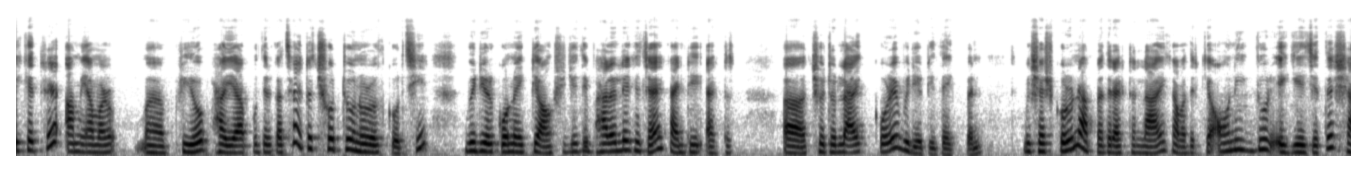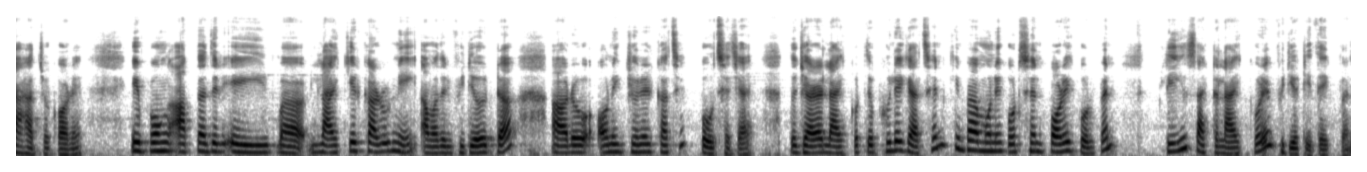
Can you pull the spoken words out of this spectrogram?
এক্ষেত্রে আমি আমার প্রিয় ভাই আপুদের কাছে একটা ছোট্ট অনুরোধ করছি। ভিডিওর কোনো একটি অংশ যদি ভালো লেগে যায় কাইন্ডলি একটা ছোট লাইক করে ভিডিওটি দেখবেন। বিশ্বাস করুন, আপনাদের একটা লাইক আমাদেরকে অনেক দূর এগিয়ে যেতে সাহায্য করে। এবং আপনাদের এই লাইকের কারণেই আমাদের ভিডিওটা আরও অনেকজনের কাছে পৌঁছে যায়। তো যারা লাইক করতে ভুলে গেছেন কিংবা মনে করছেন পরে করবেন প্লিজ একটা লাইক করে ভিডিওটি দেখবেন।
